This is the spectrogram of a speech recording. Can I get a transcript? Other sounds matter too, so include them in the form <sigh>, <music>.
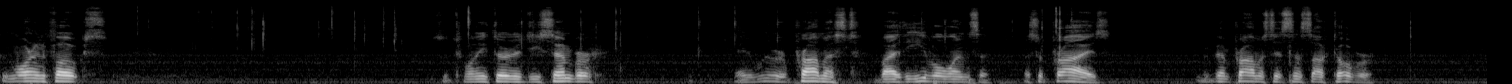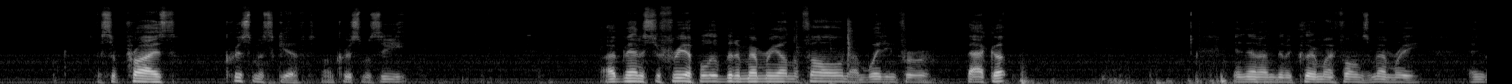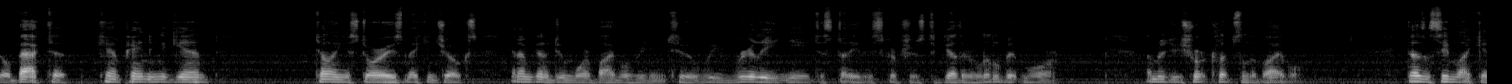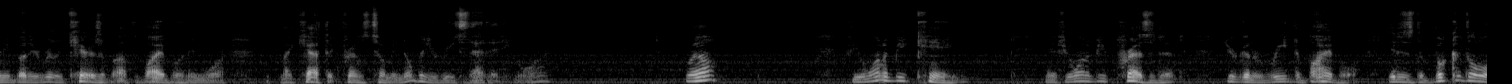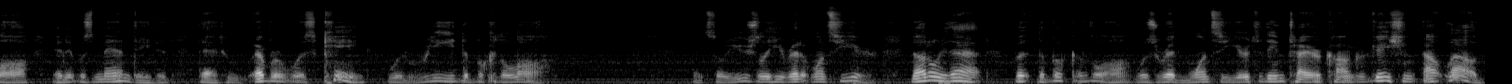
Good morning, folks. It's the 23rd of December, and we were promised by the evil ones a, a surprise. We've been promised it since October. A surprise Christmas gift on Christmas Eve. I've managed to free up a little bit of memory on the phone. I'm waiting for backup. And then I'm going to clear my phone's memory and go back to campaigning again, telling stories, making jokes. And I'm going to do more Bible reading too. We really need to study the scriptures together a little bit more. I'm going to do short clips on the Bible. It doesn't seem like anybody really cares about the Bible anymore. My Catholic friends tell me nobody reads that anymore. Well, if you want to be king, and if you want to be president, you're going to read the Bible. It is the book of the law, and it was mandated that whoever was king would read the book of the law. And so usually he read it once a year. Not only that, but the book of the law was read once a year to the entire congregation out loud.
